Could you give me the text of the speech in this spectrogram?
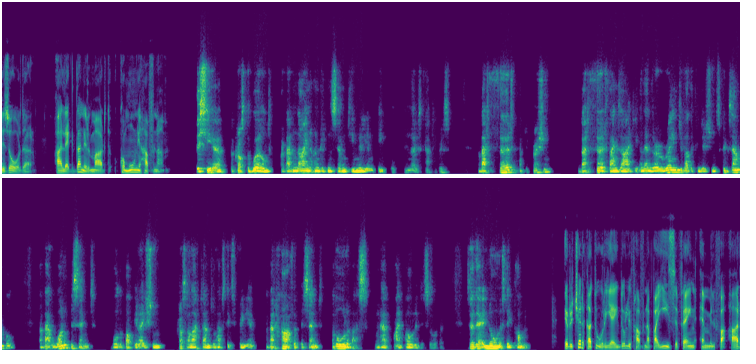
disorder. Għalhekk dan il-mard komuni ħafna. This year, across the world, are about 970 million people in those categories. About a third have depression, about a third of anxiety. And then there are a range of other conditions. For example, about 1% of all the population across our lifetimes will have schizophrenia. About half a percent of all of us will have bipolar disorder. So they're enormously common. Ir-riċerkaturi jgħidu li f'ħafna pajjiżi fejn hemm il-faqar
